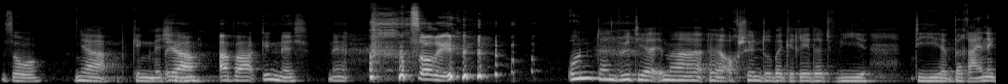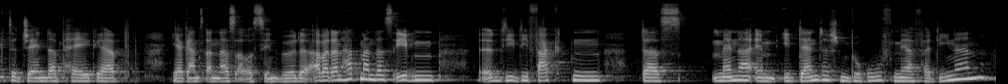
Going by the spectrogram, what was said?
So. Ja, ging nicht. Ja, ne? aber ging nicht. Nee. Sorry. Und dann wird ja immer äh, auch schön drüber geredet, wie die bereinigte Gender Pay Gap ja ganz anders aussehen würde. Aber dann hat man das eben, äh, die, die Fakten, dass Männer im identischen Beruf mehr verdienen.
